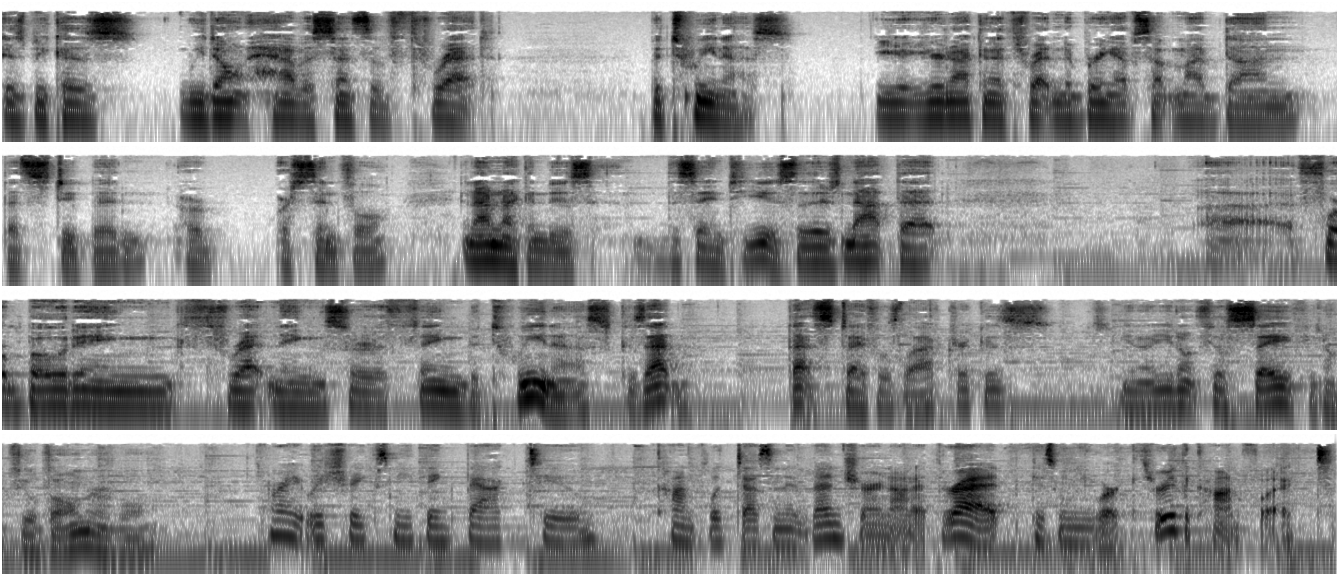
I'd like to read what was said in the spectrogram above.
is because we don't have a sense of threat between us. You- You're not going to threaten to bring up something I've done that's stupid or or sinful, and I'm not going to do the same to you. So there's not that uh, foreboding, threatening sort of thing between us because that that stifles laughter because you know you don't feel safe, you don't feel vulnerable. Right. Which makes me think back to conflict as an adventure, not a threat, because when you work through the conflict,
